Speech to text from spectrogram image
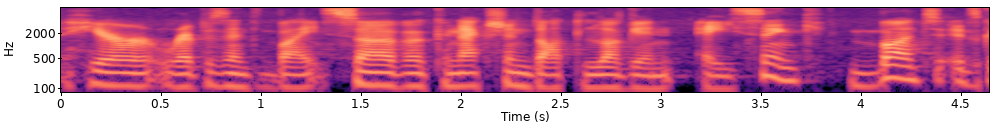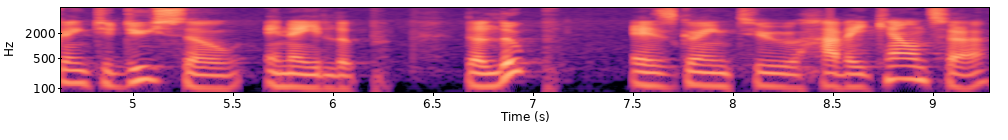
here represented by server connection.login async, but it's going to do so in a loop. The loop is going to have a counter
